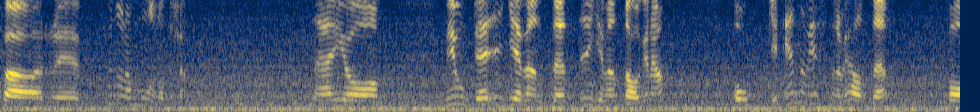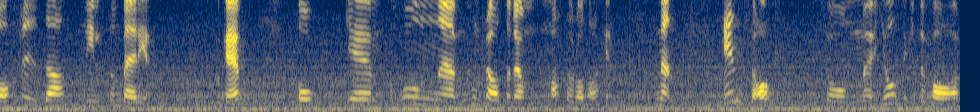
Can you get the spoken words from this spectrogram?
för, eh, för några månader sedan. När jag, vi gjorde IG-eventet, IG-eventdagarna och en av gästerna vi hade var Frida Nilsson Berger. Okej? Och eh, hon, eh, hon pratade om massa bra saker. Men en sak som jag tyckte var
